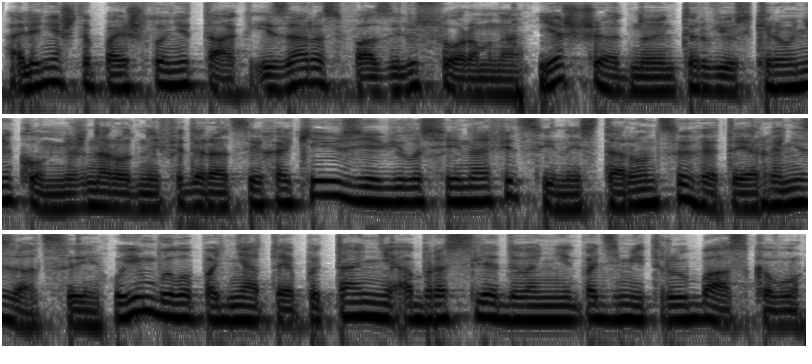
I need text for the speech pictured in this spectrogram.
але нешта пайшло не так і зараз фазелю сорамна. Яшчэ одно інтэрв'ю з кіраўніком міжнароднай федэрацыі хакею з'явілася і на афіцыйнай старонцы гэтай арганізацыі. У ім было паднятае пытанне аб расследаванні па Дмітрыю баскаву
